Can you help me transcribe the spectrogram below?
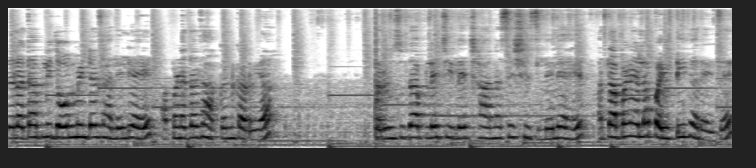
तर आता आपली दोन मिनटं झालेली आहेत. आपण आता झाकण काढूया. करून सुद्धा आपले चिले छान असे शिजलेले आहेत. आता आपण याला पलटी करायचं आहे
